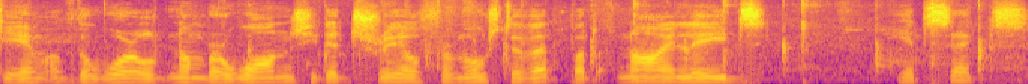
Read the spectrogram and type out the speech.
game of the world number one. She did trail for most of it, but now leads 8-6.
